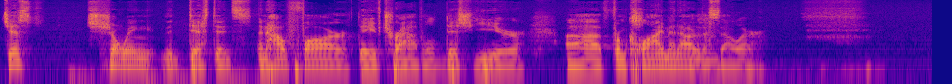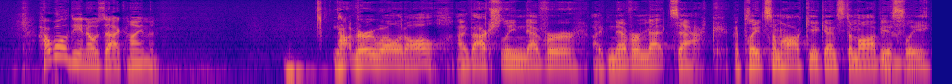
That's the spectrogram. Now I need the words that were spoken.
Just showing the distance and how far they've traveled this year uh, from climbing out of the cellar. How well do you know Zach Hyman? Not very well at all. I've actually never, I've never met Zach. I played some hockey against him, obviously,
